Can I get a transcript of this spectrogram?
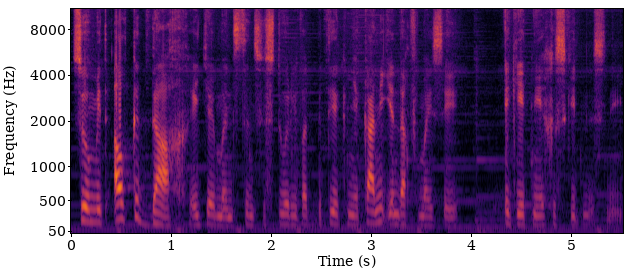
So met elke dag het jy minstens 'n storie wat beteken jy kan nie eendag vir my sê ek het nie 'n geskiedenis nie.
